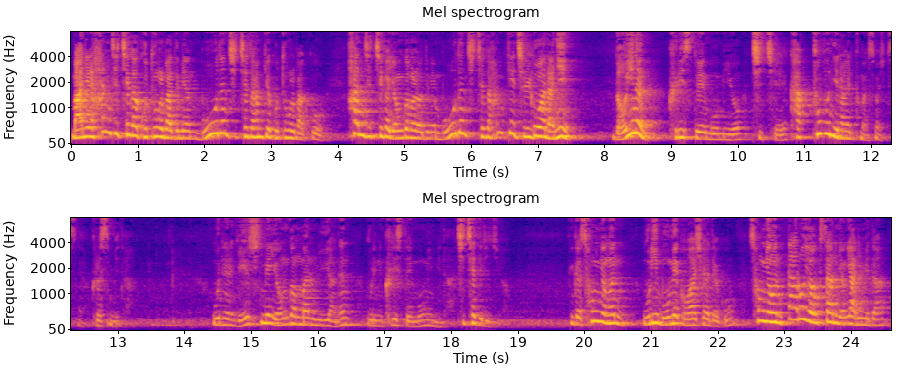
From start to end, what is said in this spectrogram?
만일 한 지체가 고통을 받으면 모든 지체도 함께 고통을 받고 한 지체가 영광을 얻으면 모든 지체도 함께 즐거워하나니 너희는 그리스도의 몸이요 지체의 각 부분이라 이렇게 말씀하셨어요. 그렇습니다. 우리는 예수님의 영광만을 위하는 우리는 그리스도의 몸입니다. 지체들이죠. 그러니까 성령은 우리 몸에 거하셔야 되고 성령은 따로 역사하는 영이 아닙니다.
